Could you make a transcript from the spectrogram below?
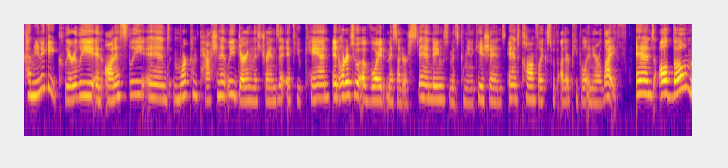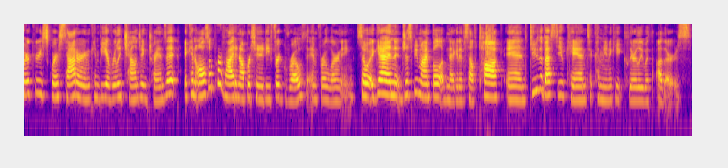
Communicate clearly and honestly and more compassionately during this transit if you can, in order to avoid misunderstandings, miscommunications, and conflicts with other people in your life. And although Mercury square Saturn can be a really challenging transit, it can also provide an opportunity for growth and for learning. So, again, just be mindful of negative self talk and do the best you can to communicate clearly with others.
